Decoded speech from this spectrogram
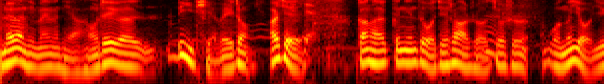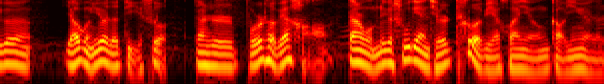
没问题没问题啊！我这个立铁为证，而且刚才跟您自我介绍的时候，就是我们有一个摇滚乐的底色，但是不是特别好，但是我们这个书店其实特别欢迎搞音乐的人。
